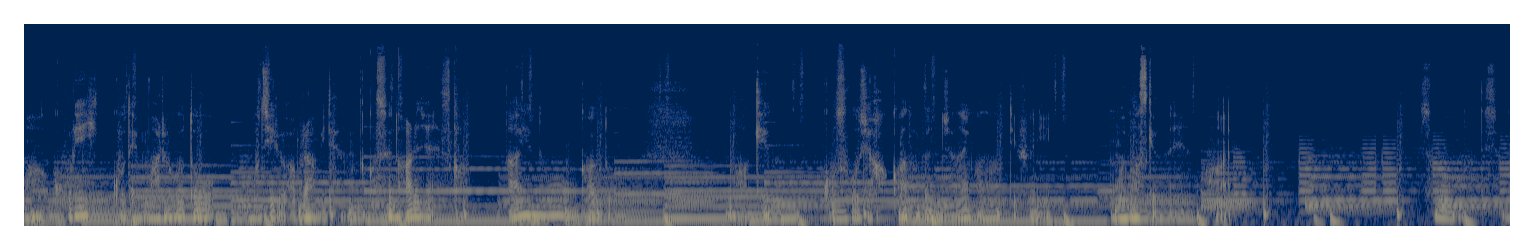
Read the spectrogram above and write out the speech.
まあこれ1個で丸ごと落ちる油みたいななんかそういうのあるじゃないですか。ああいうのを買うとまあ結構掃除はかどるんじゃないかなっていうふうに思いますけどね。はい。そうなんですよね。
